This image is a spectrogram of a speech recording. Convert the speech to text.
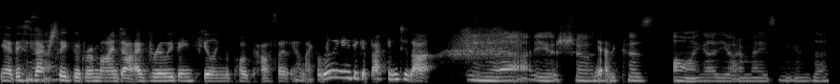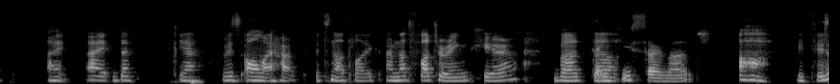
Yeah, this is actually a good reminder. I've really been feeling the podcast lately. I'm like, I really need to get back into that. yeah, you should Yeah. because oh my god, you are amazing in that. I I def- yeah, with all my heart. It's not like I'm not flattering here, but Thank uh, you so much. oh, it is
